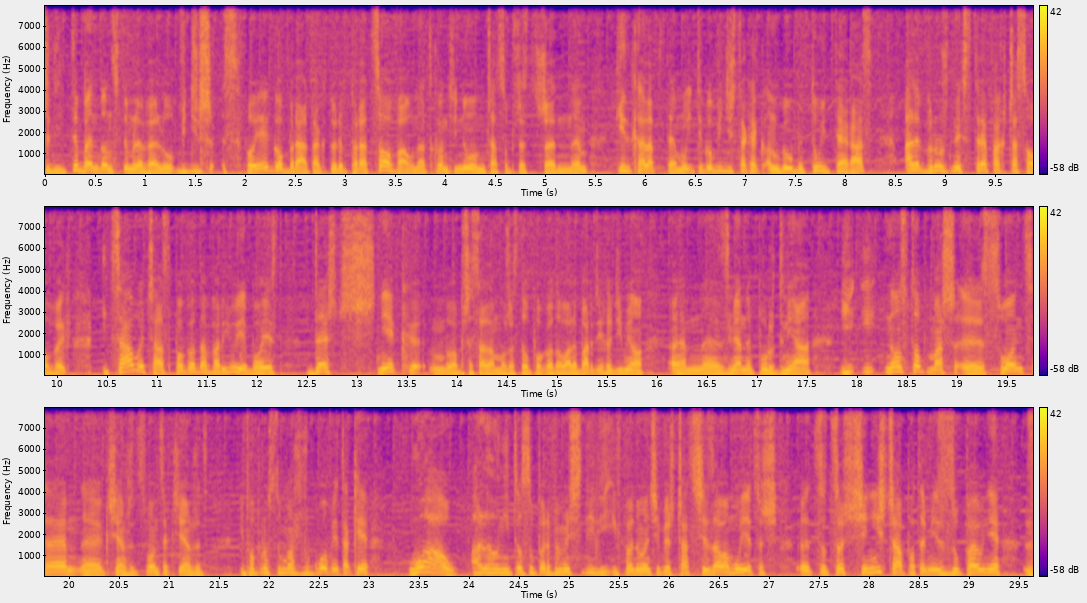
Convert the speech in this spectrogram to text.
Czyli ty będąc w tym levelu widzisz swojego brata, który pracował nad kontinuum czasoprzestrzennym kilka lat temu i ty go widzisz tak jak on byłby tu i teraz, ale w różnych strefach czasowych. I cały czas pogoda wariuje, bo jest deszcz, śnieg, no przesadzam może z tą pogodą, ale bardziej chodzi mi o em, zmiany pór dnia. I, i non stop masz e, słońce, e, księżyc, słońce, księżyc. I po prostu masz w głowie takie wow, ale oni to super wymyślili i w pewnym momencie, wiesz, czas się załamuje, coś, e, co, coś się niszczy, a potem jest zupełnie z,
